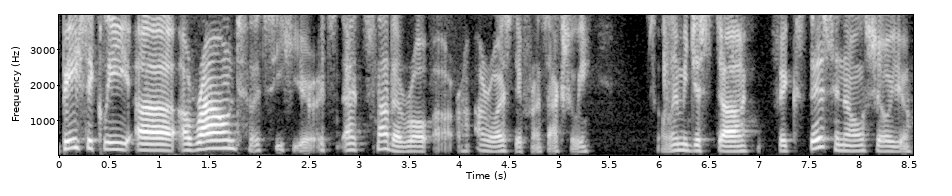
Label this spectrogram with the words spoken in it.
basically uh, around let's see here it's it's not a raw ROS difference actually. So let me just uh, fix this and I'll show you.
